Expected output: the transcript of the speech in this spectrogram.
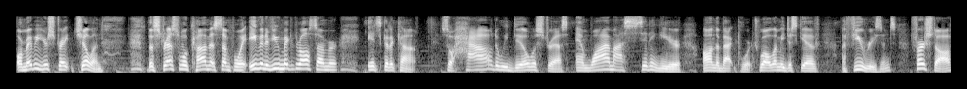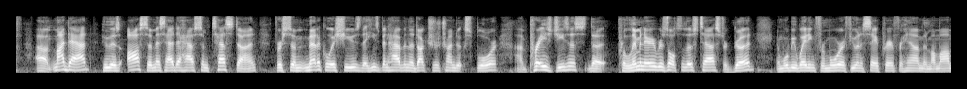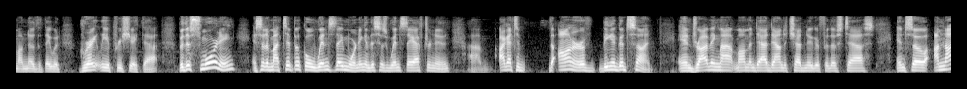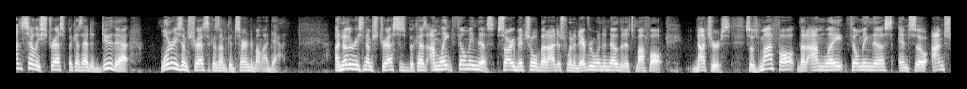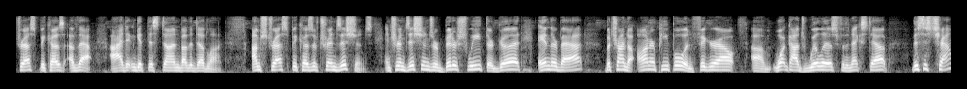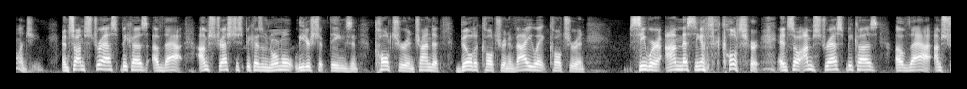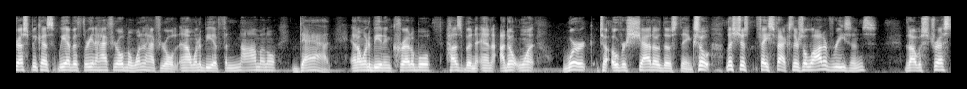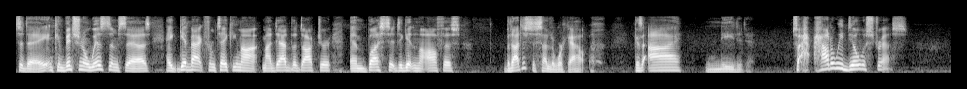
Or maybe you're straight chilling. the stress will come at some point. Even if you make it through all summer, it's gonna come. So, how do we deal with stress and why am I sitting here on the back porch? Well, let me just give a few reasons. First off, uh, my dad, who is awesome, has had to have some tests done for some medical issues that he's been having. The doctors are trying to explore. Um, praise Jesus, the preliminary results of those tests are good, and we'll be waiting for more. If you want to say a prayer for him and my mom, I know that they would greatly appreciate that. But this morning, instead of my typical Wednesday morning, and this is Wednesday afternoon, um, I got to the honor of being a good son and driving my mom and dad down to Chattanooga for those tests. And so I'm not necessarily stressed because I had to do that. One reason I'm stressed is because I'm concerned about my dad. Another reason I'm stressed is because I'm late filming this. Sorry, Mitchell, but I just wanted everyone to know that it's my fault, not yours. So it's my fault that I'm late filming this. And so I'm stressed because of that. I didn't get this done by the deadline. I'm stressed because of transitions. And transitions are bittersweet, they're good and they're bad but trying to honor people and figure out um, what God's will is for the next step, this is challenging. And so I'm stressed because of that. I'm stressed just because of normal leadership things and culture and trying to build a culture and evaluate culture and see where I'm messing up the culture. And so I'm stressed because of that. I'm stressed because we have a three and a half year old and a one and a half year old, and I want to be a phenomenal dad and I want to be an incredible husband, and I don't want work to overshadow those things. So let's just face facts. There's a lot of reasons that I was stressed today, and conventional wisdom says, hey, get back from taking my, my dad to the doctor and bust it to get in the office. But I just decided to work out because I needed it. So, how do we deal with stress?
